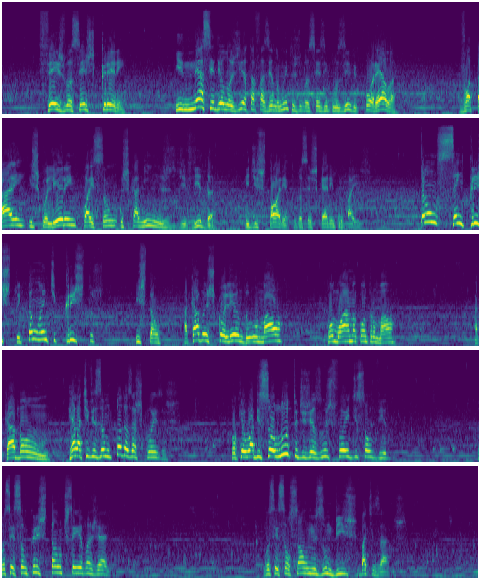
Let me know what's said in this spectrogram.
fez vocês crerem. E nessa ideologia está fazendo muitos de vocês, inclusive por ela, votarem, escolherem quais são os caminhos de vida e de história que vocês querem para o país. Tão sem Cristo e tão anticristos estão. Acabam escolhendo o mal como arma contra o mal. Acabam relativizando todas as coisas, porque o absoluto de Jesus foi dissolvido. Vocês são cristãos sem evangelho. Vocês são só uns zumbis batizados.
